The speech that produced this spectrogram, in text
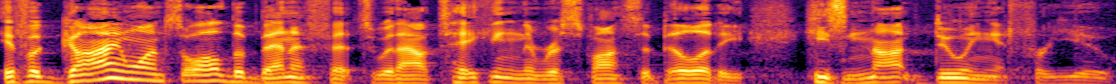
If a guy wants all the benefits without taking the responsibility, he's not doing it for you.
